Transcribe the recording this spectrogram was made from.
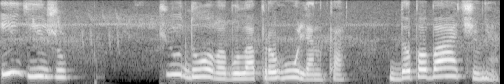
і їжу. Чудова була прогулянка. До побачення!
